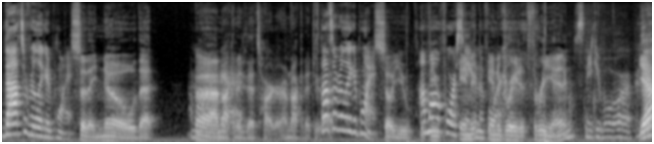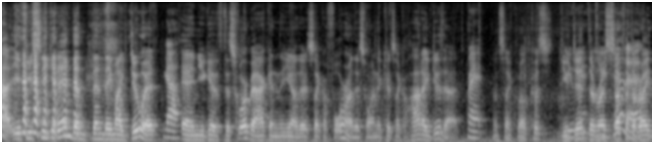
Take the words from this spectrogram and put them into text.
that's a really good point. so they know that I'm uh, I'm not going to do that's harder. I'm not going to do it. That's that. a really good point. so you, I'm if you all for sneaking the four. Integrate it three in. Sneaky four. Yeah, if you sneak it in, then then they might do it. Yeah. And you give the score back, and you know there's like a four on this one. The kid's like, oh, "How would I do that?" Right. It's like, well, because you, You did the you right stuff did at the right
